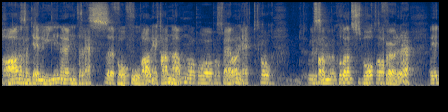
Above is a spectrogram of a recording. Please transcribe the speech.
har en sånn genuin interesse for fotball. Jeg kan navnene på, på spillerne. Jeg vet hvor, liksom, hvordan supportere føler det. Jeg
